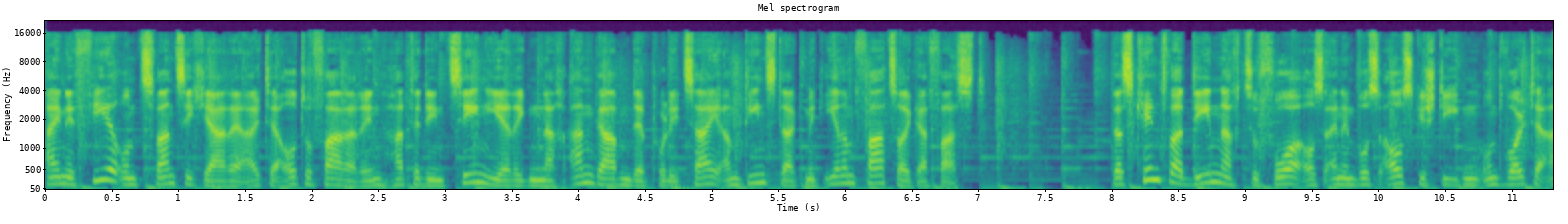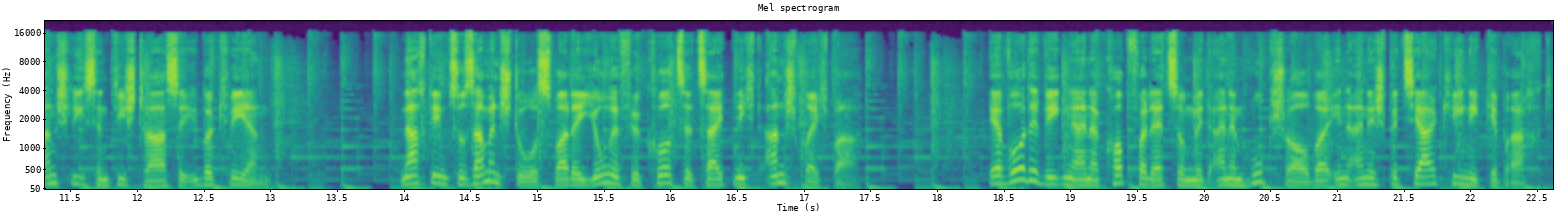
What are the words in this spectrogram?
Eine 24 Jahre alte Autofahrerin hatte den Zehnjährigen nach Angaben der Polizei am Dienstag mit ihrem Fahrzeug erfasst. Das Kind war demnach zuvor aus einem Bus ausgestiegen und wollte anschließend die Straße überqueren. Nach dem Zusammenstoß war der Junge für kurze Zeit nicht ansprechbar. Er wurde wegen einer Kopfverletzung mit einem Hubschrauber in eine Spezialklinik gebracht.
